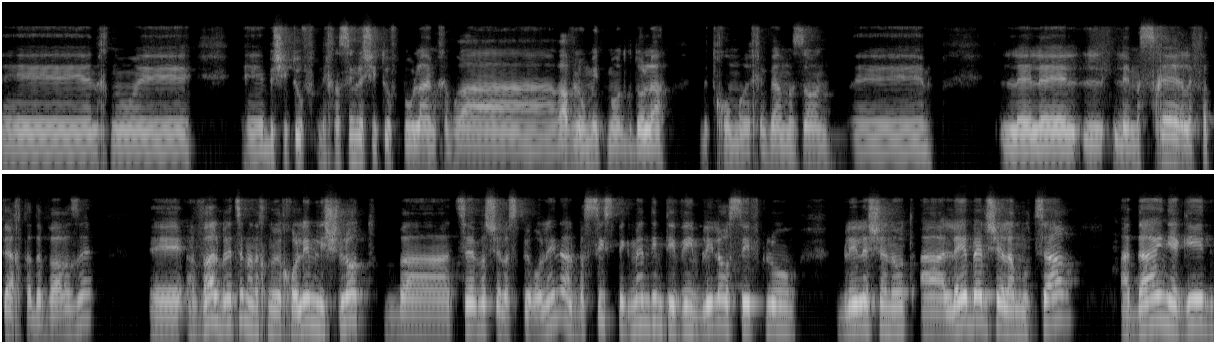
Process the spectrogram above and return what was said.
אה, אנחנו בשיתוף, נכנסים לשיתוף פעולה עם חברה רב-לאומית מאוד גדולה בתחום רכיבי המזון, למסחר, לפתח את הדבר הזה, אבל בעצם אנחנו יכולים לשלוט בצבע של הספירולינה על בסיס פיגמנטים טבעיים, בלי להוסיף כלום, בלי לשנות. הלייבל של המוצר עדיין יגיד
